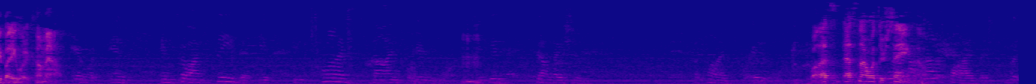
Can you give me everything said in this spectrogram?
everybody would have come out. and, and so I see that if, if Christ died for everyone, Mhm. if his salvation applied for everyone. Well, that's that's not what they're Well, saying, not- though. Not but, but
